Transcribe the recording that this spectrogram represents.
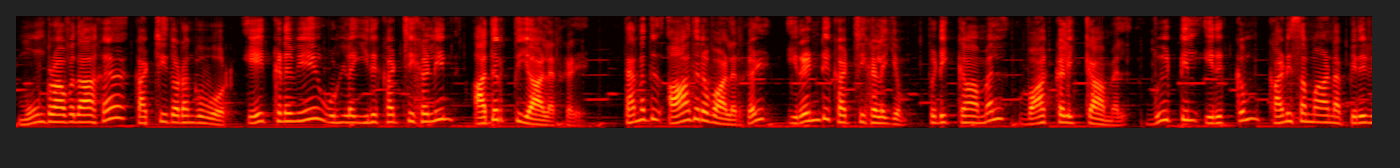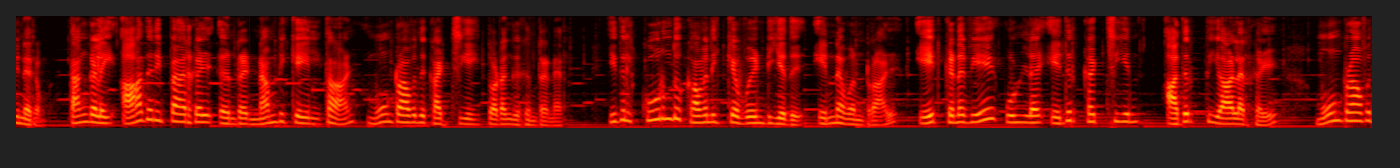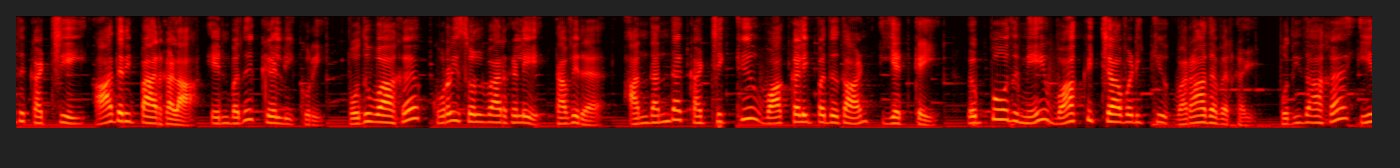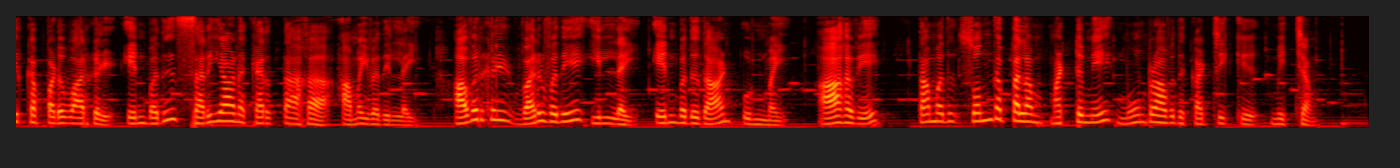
மூன்றாவதாக கட்சி தொடங்குவோர் ஏற்கனவே உள்ள இரு கட்சிகளின் அதிருப்தியாளர்கள். தனது ஆதரவாளர்கள் இரண்டு கட்சிகளையும் பிடிக்காமல் வாக்களிக்காமல் வீட்டில் இருக்கும் கணிசமான பிரிவினரும் தங்களை ஆதரிப்பார்கள் என்ற நம்பிக்கையில்தான் மூன்றாவது கட்சியை தொடங்குகின்றனர். இதில் கூர்ந்து கவனிக்க வேண்டியது என்னவென்றால் ஏற்கனவே உள்ள எதிர்க்கட்சியின் அதிருப்தியாளர்கள் மூன்றாவது கட்சியை ஆதரிப்பார்களா என்பது கேள்விக்குறி. பொதுவாக குறை சொல்வார்களே தவிர அந்தந்த கட்சிக்கு வாக்களிப்பதுதான் இயற்கை. எப்போதுமே வாக்குச்சாவடிக்கு வராதவர்கள் புதிதாக ஈர்க்கப்படுவார்கள் என்பது சரியான கருத்தாக அமைவதில்லை. அவர்கள் வருவதே இல்லை என்பதுதான் உண்மை. ஆகவே தமது சொந்த பலம் மட்டுமே மூன்றாவது கட்சிக்கு மிச்சம்.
